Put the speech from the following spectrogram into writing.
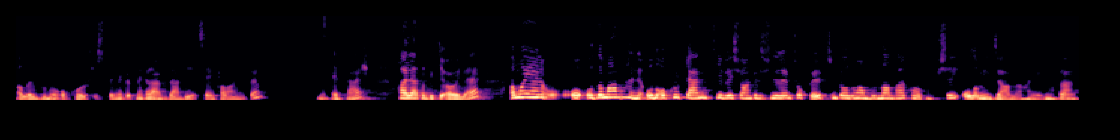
alır bunu okur. İşte ne, ne kadar güzel bir şey falan gibi eser. Hala tabii ki öyle. Ama yani o, o, o zaman hani onu okurken ki ve şu anki düşüncelerim çok garip. Çünkü o zaman bundan daha korkunç bir şey olamayacağını hani muhtemelen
